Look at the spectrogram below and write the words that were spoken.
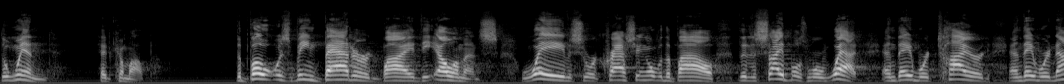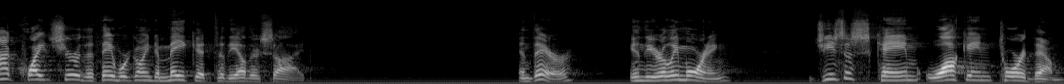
the wind had come up. The boat was being battered by the elements. Waves were crashing over the bow. The disciples were wet and they were tired and they were not quite sure that they were going to make it to the other side. And there, in the early morning, Jesus came walking toward them.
